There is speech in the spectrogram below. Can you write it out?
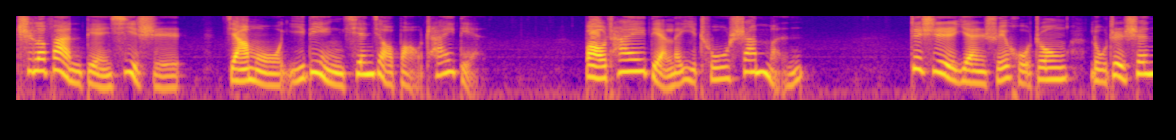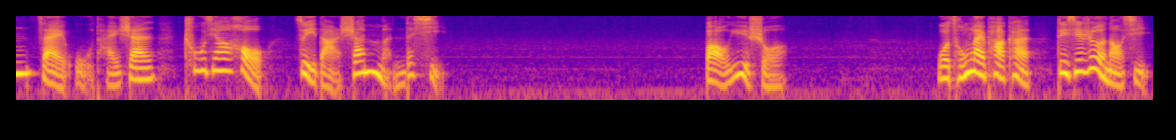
吃了饭点戏时，贾母一定先叫宝钗点。宝钗点了一出《山门》，这是演《水浒》中鲁智深在五台山出家后。醉打山门的戏，宝玉说：“我从来怕看这些热闹戏。”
